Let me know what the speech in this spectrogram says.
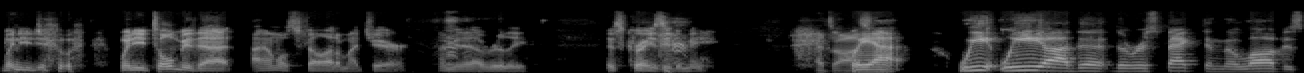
when you do when you told me that, I almost fell out of my chair. I mean, that really is crazy to me. That's awesome. Well, yeah, we we uh, the the respect and the love is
